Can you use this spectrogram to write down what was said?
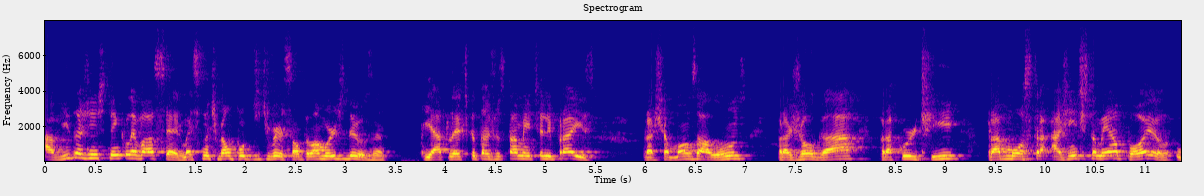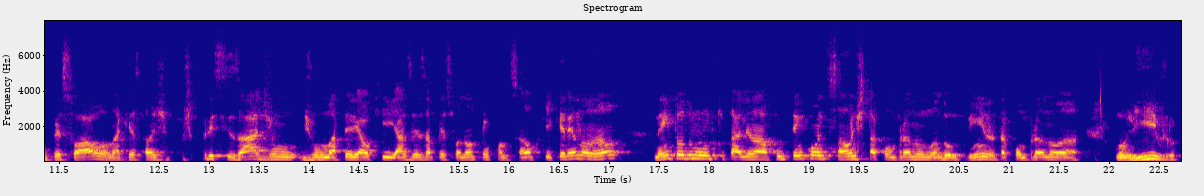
a vida a gente tem que levar a sério, mas se não tiver um pouco de diversão, pelo amor de Deus, né? E a Atlética tá justamente ali para isso. para chamar os alunos, para jogar, para curtir, para mostrar. A gente também apoia o pessoal na questão de precisar de um, de um material que às vezes a pessoa não tem condição, porque querendo ou não, nem todo mundo que está ali na PUC tem condição de estar tá comprando uma doutrina, está comprando uma, um livro.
